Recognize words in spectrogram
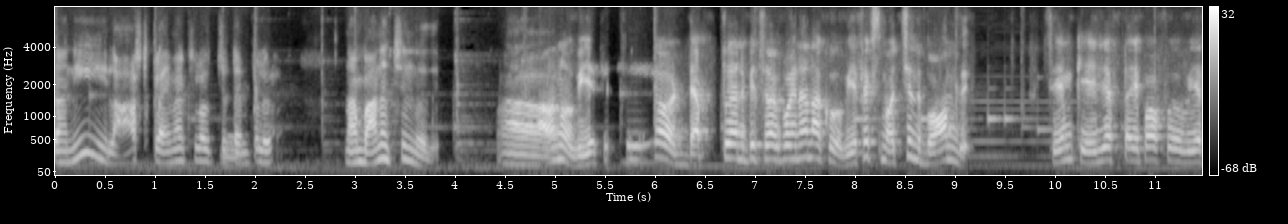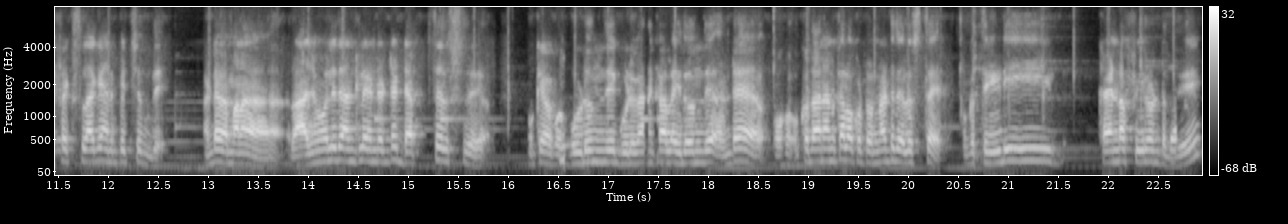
గానీ లాస్ట్ క్లైమాక్స్లో వచ్చే Hmm. టెంపుల్ నాకు బాగా నచ్చింది అది. అవును విఎఫ్ఎక్స్ డెప్త్ అనిపించకపోయినా నాకు విఎఫ్ఎక్స్ వచ్చింది బాగుంది. Same KGF type of VFX లాగే అనిపించింది. అంటే మన రాజమౌళి దాంట్లో ఏంటంటే డెప్త్ తెలుస్తుంది. ఓకే ఒక గుడి ఉంది గుడి వెనకాల ఇది ఉంది. అంటే ఒక ఒక దాని వెనకాల ఒకటి ఉన్నట్టు తెలుస్తాయి. ఒక three D kind of feel ఉంటుంది.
